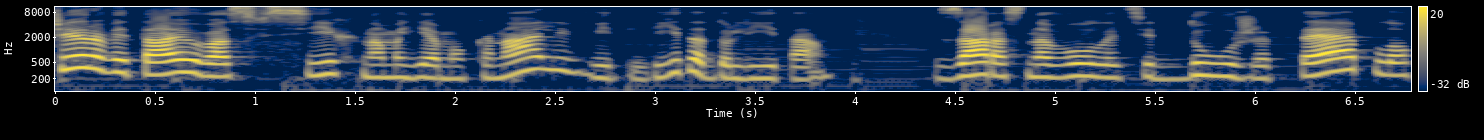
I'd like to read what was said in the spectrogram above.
Щиро вітаю вас всіх на моєму каналі від літа до літа. Зараз на вулиці дуже тепло,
